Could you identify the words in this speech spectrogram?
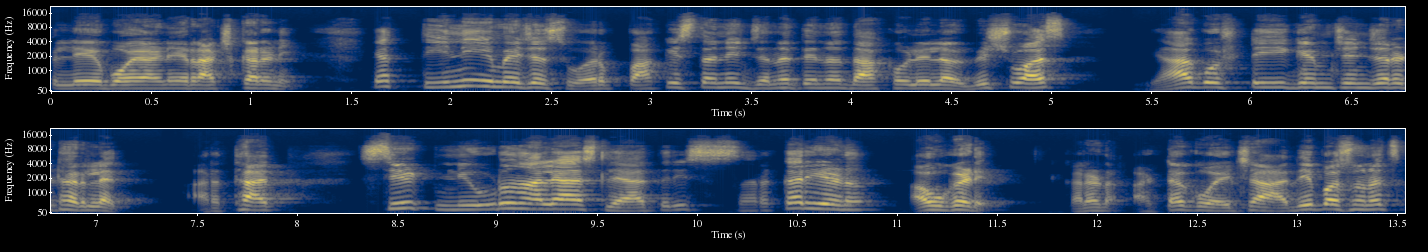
प्लेबॉय आणि राजकारणी या तिन्ही इमेजेसवर पाकिस्तानी जनतेनं दाखवलेला विश्वास या गोष्टी गेम चेंजर ठरल्यात. अर्थात सीट निवडून आल्या असल्या तरी सरकार येणं अवघड आहे. कारण अटक व्हायच्या आधीपासूनच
